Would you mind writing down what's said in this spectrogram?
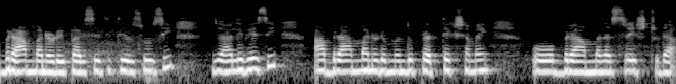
బ్రాహ్మణుడి పరిస్థితి చూసి జాలివేసి ఆ బ్రాహ్మణుడి ముందు ప్రత్యక్షమై ఓ బ్రాహ్మణ శ్రేష్ఠుడా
